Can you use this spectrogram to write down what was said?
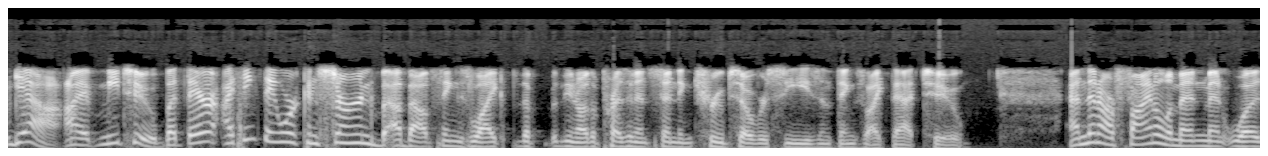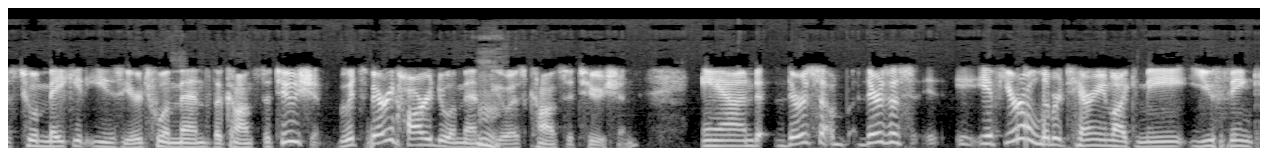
Yeah, I, me too. But there, I think they were concerned about things like the you know the president sending troops overseas and things like that too. And then our final amendment was to make it easier to amend the Constitution. It's very hard to amend hmm. the U.S. Constitution, and there's a there's a if you're a libertarian like me, you think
